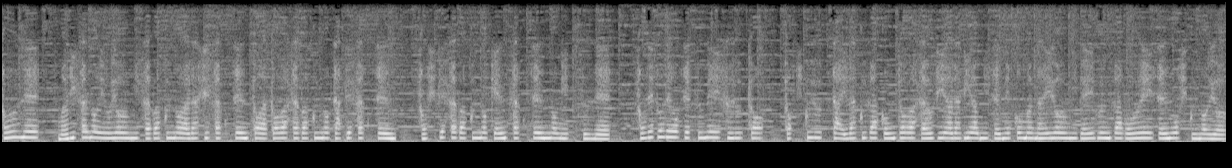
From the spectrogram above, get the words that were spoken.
そうね、マリサの言うように砂漠の嵐作戦とあとは砂漠の盾作戦、そして砂漠の剣作戦の3つね。それぞれを説明すると、土地狂ったイラクが今度はサウジアラビアに攻め込まないように米軍が防衛線を敷くのよ。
